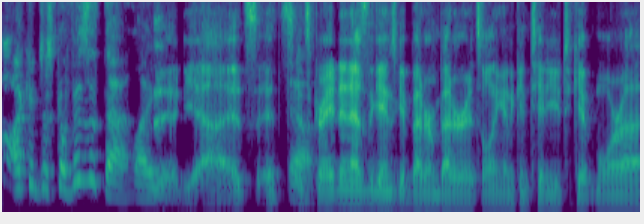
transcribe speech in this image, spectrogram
oh, I could just go visit that. Like, Dude, yeah, it's it's yeah. it's great. And as the games get better and better, it's only going to continue to get more uh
